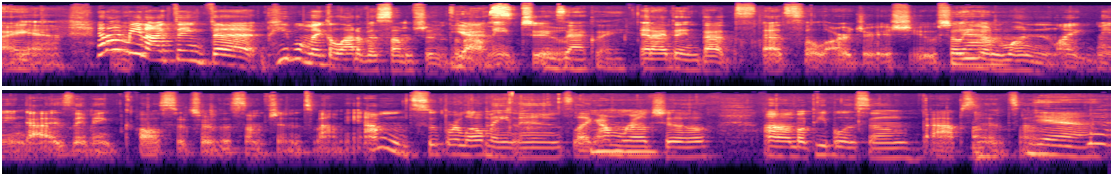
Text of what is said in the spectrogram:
Like, yeah. And I mean, I think that people make a lot of assumptions yes, about me, too. Exactly. And I think that's that's the larger issue. So Yeah. even when like meeting guys, they make all sorts of assumptions about me. I'm super low maintenance, like I'm real chill, um, but people assume the opposite. So. Yeah.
